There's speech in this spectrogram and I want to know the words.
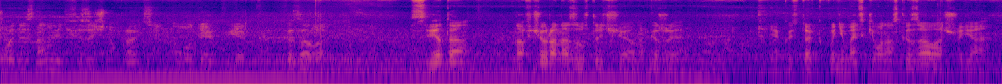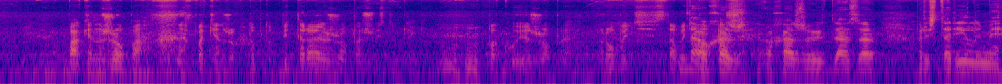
Мови не знають фізичну працю. Ну, от як, як казала Свята на вчора на зустрічі, вона каже, якось так по-німецьки вона сказала, що я пакен жопа. пакен жопа. Тобто підтираю жопи, щось там таке. Угу. Пакує жопи. Робить, ставить Да, охаж, охажують да, за пристарілими.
